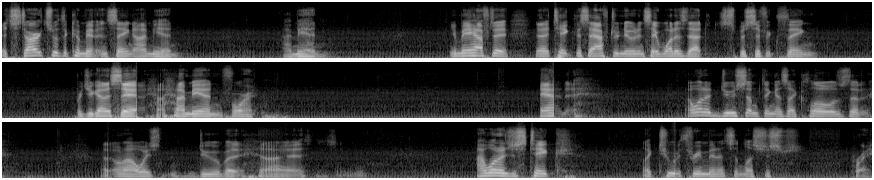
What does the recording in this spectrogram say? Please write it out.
It starts with a commitment saying, I'm in. I'm in. You may have to uh, take this afternoon and say, what is that specific thing? But you got to say, I'm in for it. And I want to do something as I close that I don't always do, but uh, I want to just take like two or three minutes and let's just pray.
